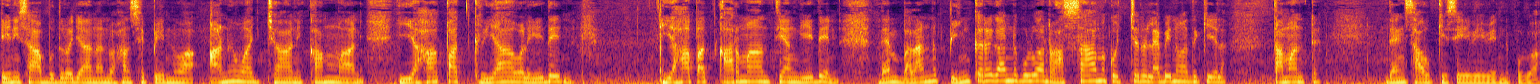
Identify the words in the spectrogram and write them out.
එනිසා බුදුරජාණන් වහන්සේ පෙන්වා අනවජ්ජානි කම්මානි යහපත් ක්‍රියාවල ඒදෙන්. යහපත් කර්මාන්තයන්ගේ දෙෙන් දැම් බලන්න පින්කරගන්න පුළුවන් රස්සාම කොච්චර ලැබෙනවද කියලා තමන්ට දැන් සෞඛ්‍ය සේවේ වෙන්න පුළුවන්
